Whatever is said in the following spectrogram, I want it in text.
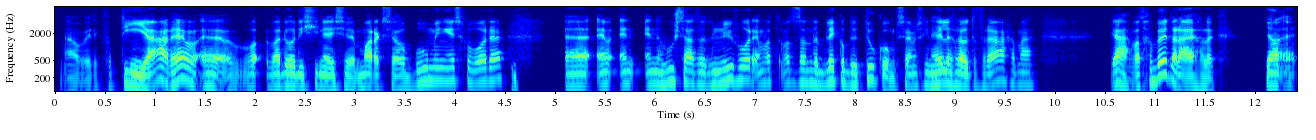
nou weet ik van tien jaar, hè, eh, wa- waardoor die Chinese markt zo booming is geworden? En, en, en hoe staat het er nu voor? En wat, wat is dan de blik op de toekomst? zijn misschien hele grote vragen, maar ja, wat gebeurt er eigenlijk? Ja,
